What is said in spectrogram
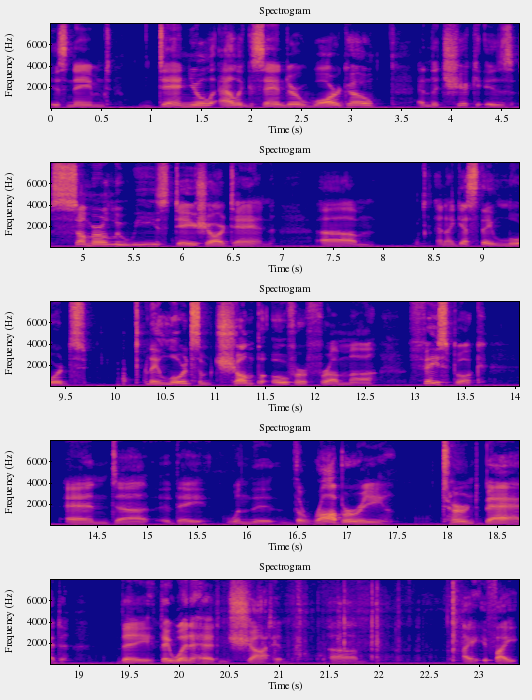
is named Daniel Alexander Wargo, and the chick is Summer Louise Desjardins. Um, and I guess they lured they lured some chump over from uh, Facebook, and uh, they when the the robbery turned bad, they they went ahead and shot him. Um, I if I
